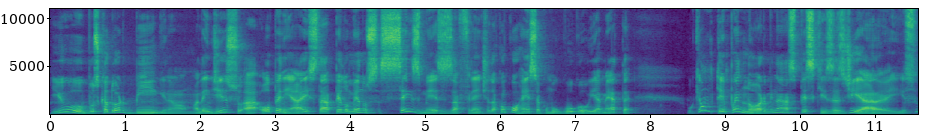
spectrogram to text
E o buscador Bing, não. Além disso, a OpenAI está pelo menos seis meses à frente da concorrência, como o Google e a Meta, o que é um tempo enorme nas pesquisas de IA, e isso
